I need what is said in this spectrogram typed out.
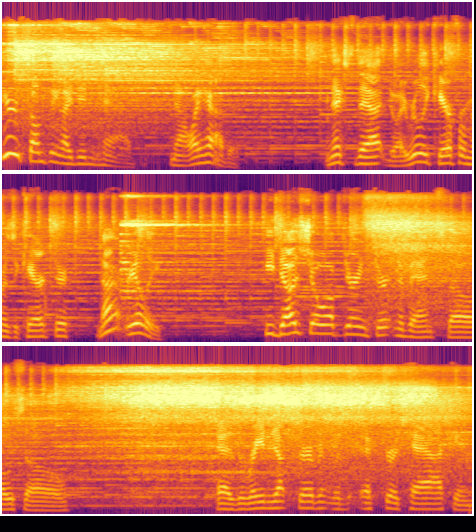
here's something I didn't have. Now I have it. Next to that, do I really care for him as a character? Not really. He does show up during certain events, though, so as a rated up servant with extra attack, and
